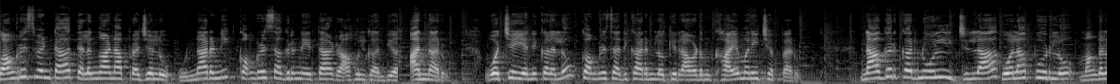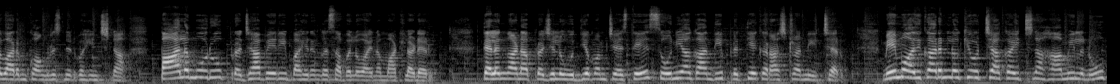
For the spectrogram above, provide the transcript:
కాంగ్రెస్ వెంట తెలంగాణ ప్రజలు ఉన్నారని కాంగ్రెస్ అగ్రనేత రాహుల్ గాంధీ అన్నారు. వచ్చే ఎన్నికలలో కాంగ్రెస్ అధికారంలోకి రావడం ఖాయమని చెప్పారు. నాగర్ కర్నూల్ జిల్లా కోలాపూర్లో మంగళవారం కాంగ్రెస్ నిర్వహించిన పాలమూరు ప్రజాబేరీ బహిరంగ సభలో ఆయన మాట్లాడారు. తెలంగాణ ప్రజలు ఉద్యమం చేస్తే సోనియా గాంధీ ప్రత్యేక రాష్ట్రాన్ని ఇచ్చారు. మేము అధికారంలోకి వచ్చాక ఇచ్చిన హామీలను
